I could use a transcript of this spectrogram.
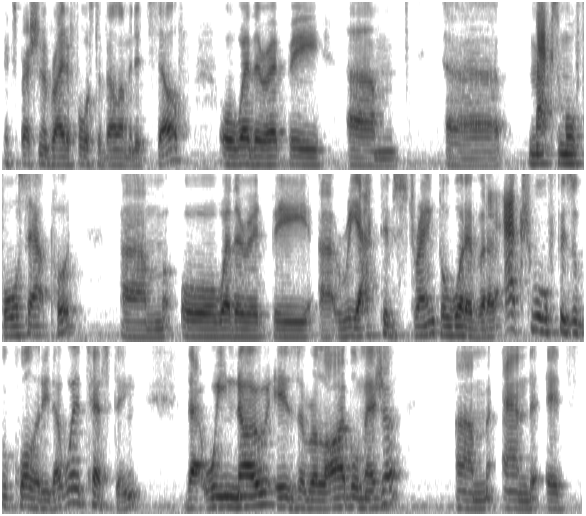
expression of rate of force development itself, or whether it be um, uh, maximal force output, um, or whether it be uh, reactive strength or whatever, but an actual physical quality that we're testing that we know is a reliable measure um, and it's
